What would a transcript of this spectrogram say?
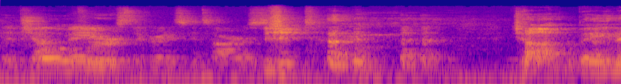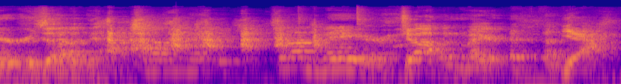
That John Over. Mayer is the greatest guitarist. John Boehner is that? John Mayer. John Mayer. Yeah,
